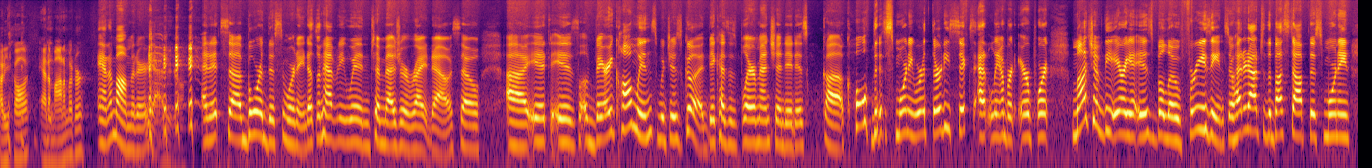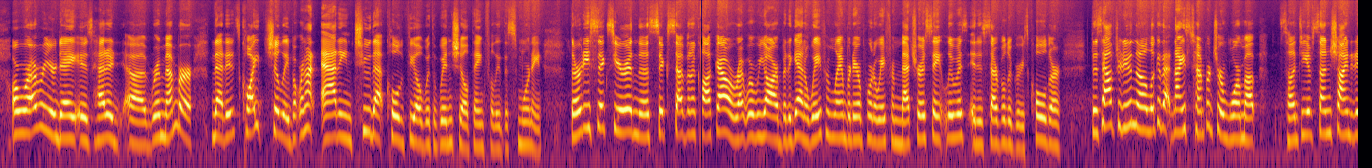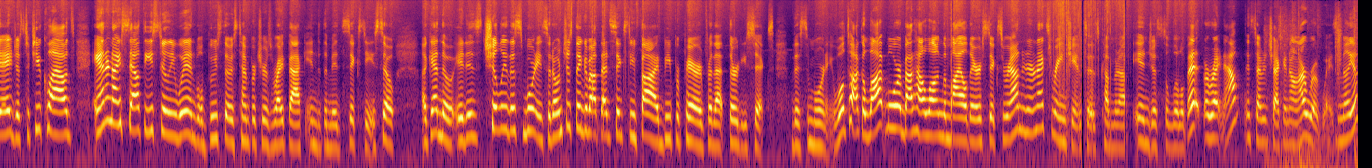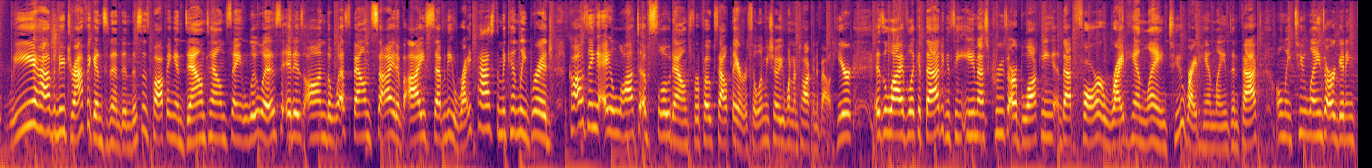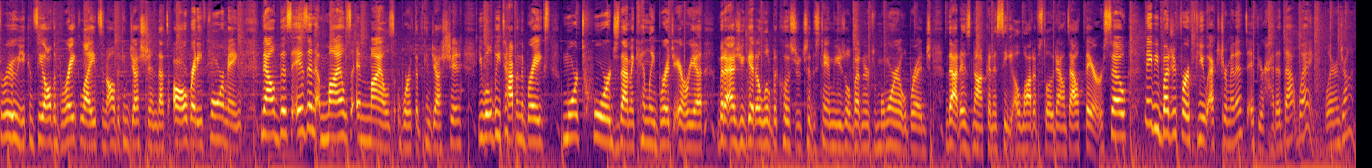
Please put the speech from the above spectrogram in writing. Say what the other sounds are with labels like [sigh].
How do you call it? Anemometer? anemometer, yeah. [laughs] and it's uh, bored this morning. Doesn't have any wind to measure right now. So uh, it is very calm winds, which is good because, as Blair mentioned, it is uh, cold [laughs] this morning. We're at 36 at Lambert Airport. Much of the area is below freezing. So headed out to the bus stop this morning or wherever your day is headed, uh, remember that it's quite chilly, but we're not adding to that cold feel with the wind chill, thankfully, this morning. 36 here in the 6, 7 o'clock hour, right where we are. But again, away from Lambert Airport, away from Metro St. Louis, it is several degrees colder. This afternoon, though, look at that nice temperature warm up. Plenty of sunshine today, just a few clouds, and a nice southeasterly wind will boost those temperatures right back into the mid 60s. So, again, though, it is chilly this morning, so don't just think about that 65. Be prepared for that 36 this morning. We'll talk a lot more about how long the mild air sticks around and our next rain chances coming up in just a little bit. But right now, it's time to check in on our roadways. Amelia? We have a new traffic incident, and this is popping in downtown St. Louis. It is on the westbound side of I 70, right past the McKinley Bridge, causing a lot of slowdowns for folks out there. So let me show you what I'm talking about. Here is a live look at that. You can see EMS crews are blocking that far right hand lane, two right hand lanes, in fact. Only two lanes are getting through. You can see all the brake lights and all the congestion that's already forming. Now, this isn't miles and miles worth of congestion. You will be tapping the brakes more towards that McKinley Bridge area, but as you get a little bit closer to the Stan Musial Veterans Memorial Bridge, that is not going to see a lot of slowdowns out there. So maybe budget for a few extra minutes if you're headed that way. Blair and John.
